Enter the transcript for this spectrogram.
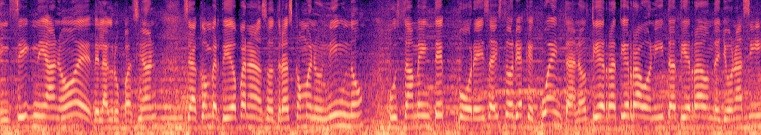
insignia ¿no? de, la agrupación, se ha convertido para nosotras como en un himno, justamente por esa historia que cuenta, ¿no? Tierra, tierra bonita, tierra donde yo nací,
